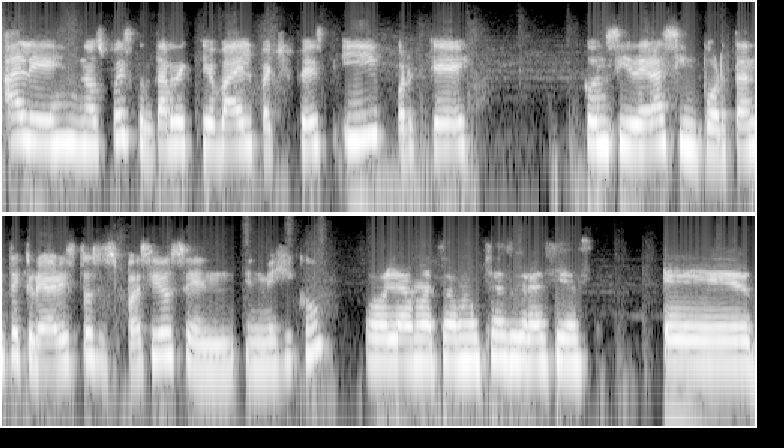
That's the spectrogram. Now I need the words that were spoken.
Ale, ¿nos puedes contar de qué va el Pachefest y por qué consideras importante crear estos espacios en, México? Hola, Mata, muchas gracias. Eh,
